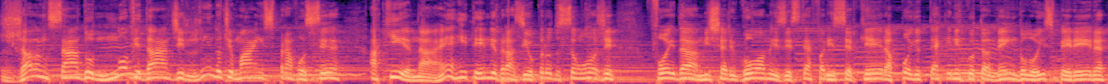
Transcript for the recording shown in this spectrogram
já lançado, novidade, lindo demais para você aqui na RTM Brasil. Produção hoje foi da Michele Gomes, Stephanie Cerqueira, apoio técnico também do Luiz Pereira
